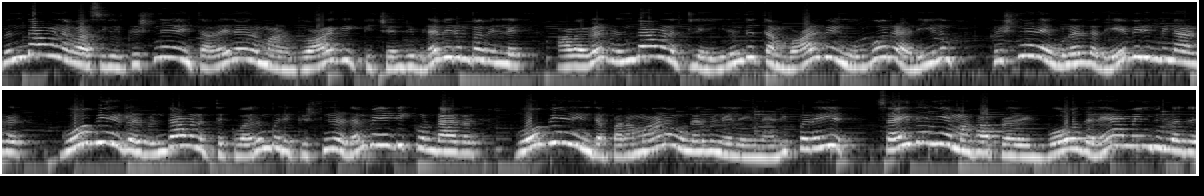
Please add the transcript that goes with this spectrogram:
விருந்தாவனவாசிகள் கிருஷ்ணரின் தலைநகரமான துவாரகைக்கு சென்றுவிட விரும்பவில்லை. அவர்கள் பிருந்தாவனத்திலே இருந்து தம் வாழ்வின் ஒவ்வொரு அடியிலும் கிருஷ்ணனை உணர்வதையே விரும்பினார்கள். கோபியர்கள் பிருந்தாவனத்துக்கு வரும்படி கிருஷ்ணரிடம் வேண்டிக் கொண்டார்கள். கோபியர் இந்த பரமான உணர்வு நிலையின் அடிப்படையில் சைதன்ய மகாபிரவின் போதனை அமைந்துள்ளது.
